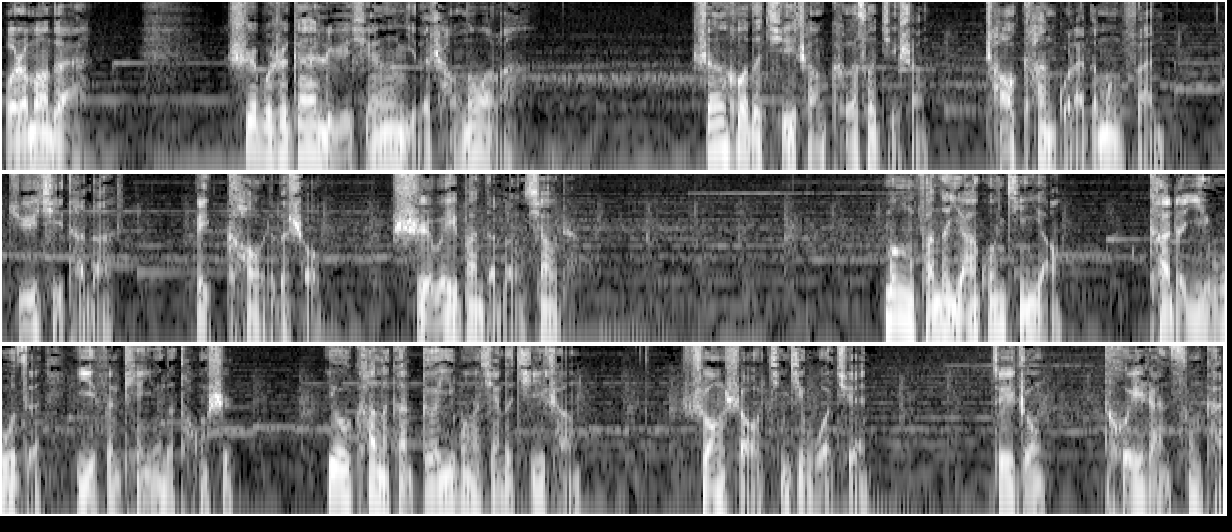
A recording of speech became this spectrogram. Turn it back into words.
我说孟队，是不是该履行你的承诺了？身后的齐成咳嗽几声，朝看过来的孟凡举起他那被铐着的手，示威般的冷笑着。孟凡的牙关紧咬，看着一屋子义愤填膺的同事，又看了看得意忘形的齐成，双手紧紧握拳，最终颓然松开。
